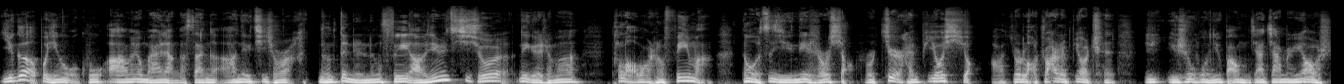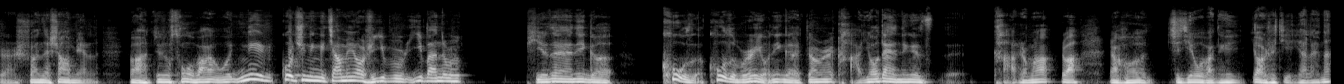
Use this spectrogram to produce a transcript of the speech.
一个不行我哭啊，又买了两个、三个啊。那个气球啊能蹬着能飞啊，因为气球那个什么，它老往上飞嘛。那我自己那时候小时候劲儿还比较小啊，就是老抓着比较沉。于于是乎我就把我们家家门钥匙拴在上面了，是吧？就是从我爸我那过去那个家门钥匙一不一般都是撇在那个。裤子裤子不是有那个专门卡腰带的那个卡什么是吧？然后直接我把那个钥匙解下来呢，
